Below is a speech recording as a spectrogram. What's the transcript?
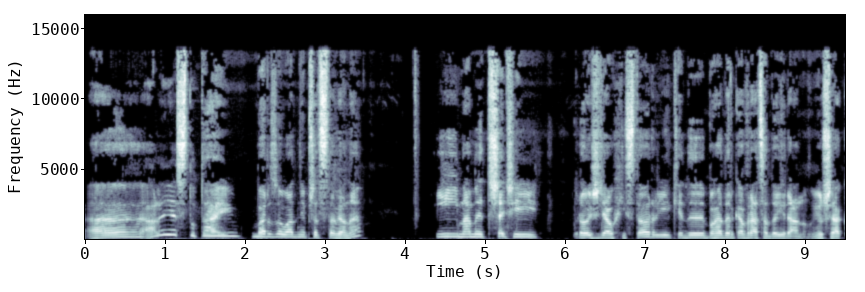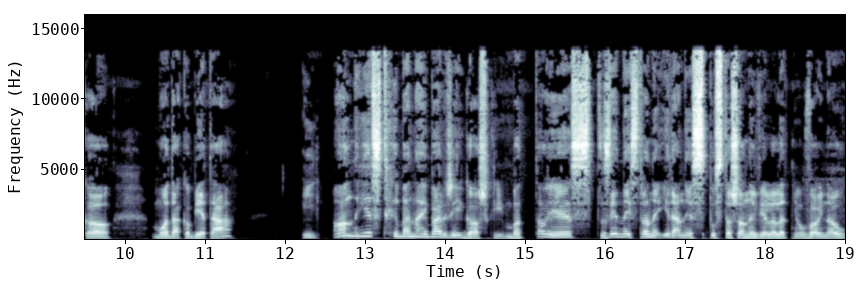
e, ale jest tutaj bardzo ładnie przedstawione. I mamy trzeci rozdział historii, kiedy bohaterka wraca do Iranu, już jako młoda kobieta. I on jest chyba najbardziej gorzki, bo to jest, z jednej strony Iran jest spustoszony wieloletnią wojną,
